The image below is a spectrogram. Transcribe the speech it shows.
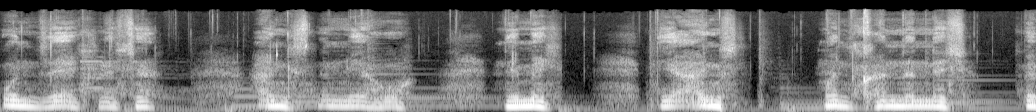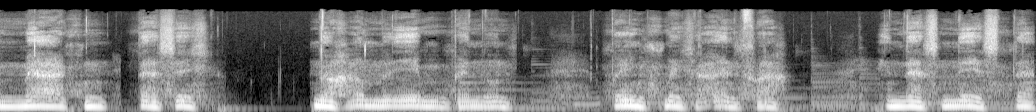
unsägliche Angst in mir hoch, nämlich die Angst, man könne nicht bemerken, dass ich noch am Leben bin und bringt mich einfach in das nächste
